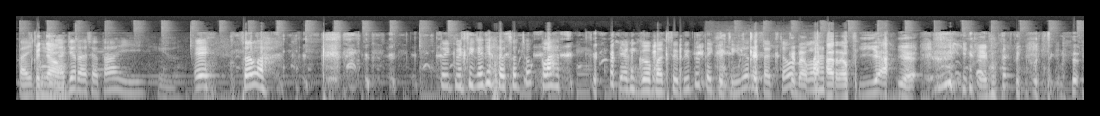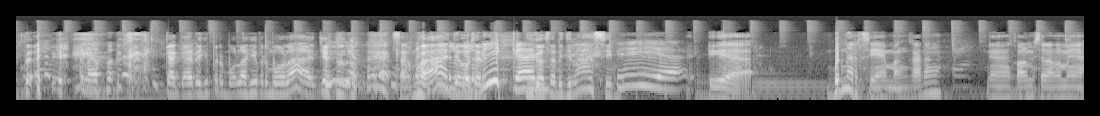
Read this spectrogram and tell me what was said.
tai kucing Kenyang. aja rasa tai gitu. Eh, salah. tai kucing aja rasa coklat. Yang gue maksud itu tai kucingnya rasa Kenapa coklat. harafiah ya? Kayak mesti kucing Kenapa? Kagak ada hiperbola hiperbola aja lu. Sama aja nggak usah nggak usah dijelasin. Iya. Iya, benar sih emang kadang ya, kalau misalnya namanya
